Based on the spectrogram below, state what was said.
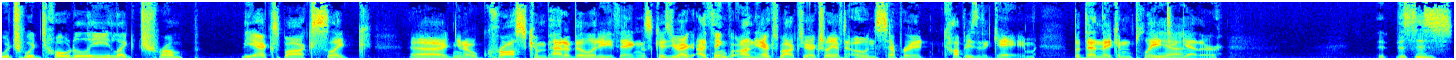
which would totally like trump the Xbox like uh, you know cross compatibility things because you I think on the Xbox you actually have to own separate copies of the game, but then they can play Yeah. together. This is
